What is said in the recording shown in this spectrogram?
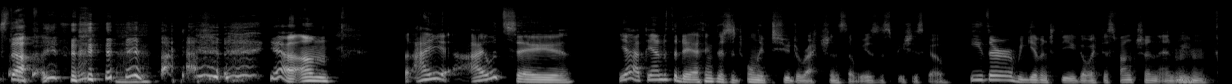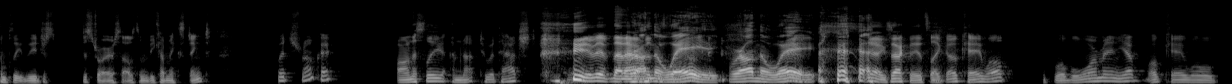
stop. yeah, um, but I I would say yeah, at the end of the day, I think there's only two directions that we as a species go. Either we give into the egoic dysfunction and we mm-hmm. completely just destroy ourselves and become extinct, which, okay. Honestly, I'm not too attached. if that We're on the way. We're on the way. yeah. yeah, exactly. It's like, okay, well, global warming, yep, okay, we'll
